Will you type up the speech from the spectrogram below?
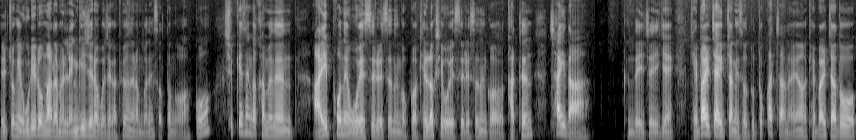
일종의 우리로 말하면 랭귀지라고 제가 표현을 한번 했었던 것 같고 쉽게 생각하면은 아이폰의 OS를 쓰는 것과 갤럭시 OS를 쓰는 것 같은 차이다. 근데 이제 이게 개발자 입장에서도 똑같잖아요. 개발자도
